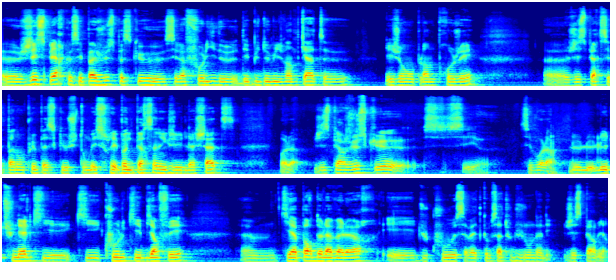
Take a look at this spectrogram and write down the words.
Euh, J'espère que c'est pas juste parce que c'est la folie de début 2024. euh, les gens ont plein de projets. Euh, J'espère que c'est pas non plus parce que je suis tombé sur les bonnes personnes et que j'ai eu de la chatte. Voilà. J'espère juste que c'est euh, voilà le, tunnel qui est, qui est cool, qui est bien fait, euh, qui apporte de la valeur et du coup ça va être comme ça tout du long de l'année. J'espère bien.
